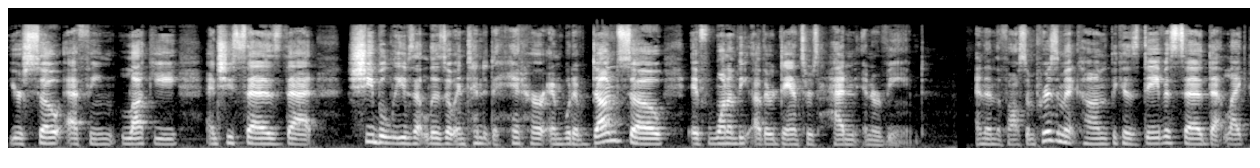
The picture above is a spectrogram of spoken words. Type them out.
You're so effing lucky. And she says that she believes that Lizzo intended to hit her and would have done so if one of the other dancers hadn't intervened. And then the false imprisonment comes because Davis said that like,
